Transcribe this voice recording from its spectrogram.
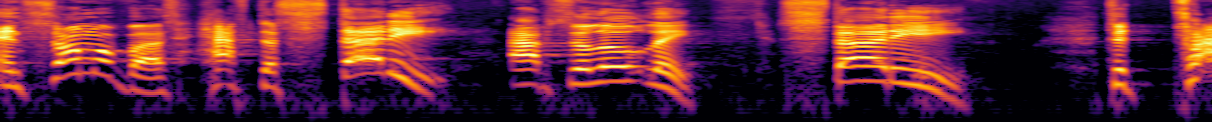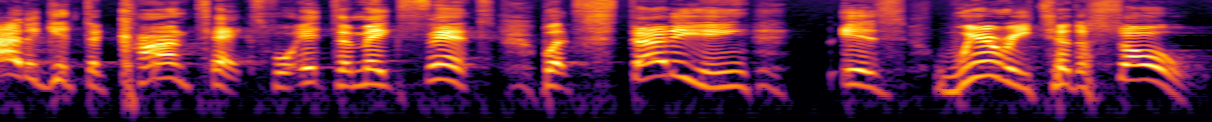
And some of us have to study, absolutely, study to try to get the context for it to make sense. But studying is weary to the soul.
